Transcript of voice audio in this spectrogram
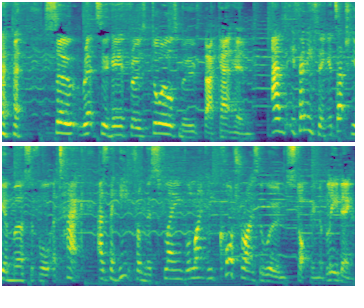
so Retsu here throws Doyle's move back at him. And if anything, it's actually a merciful attack, as the heat from this flame will likely cauterize the wound, stopping the bleeding.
